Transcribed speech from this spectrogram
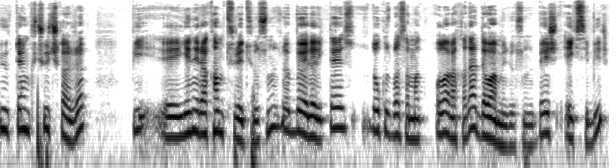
Büyükten küçüğü çıkararak bir e, yeni rakam türetiyorsunuz ve böylelikle 9 basamak olana kadar devam ediyorsunuz. 5 eksi 1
